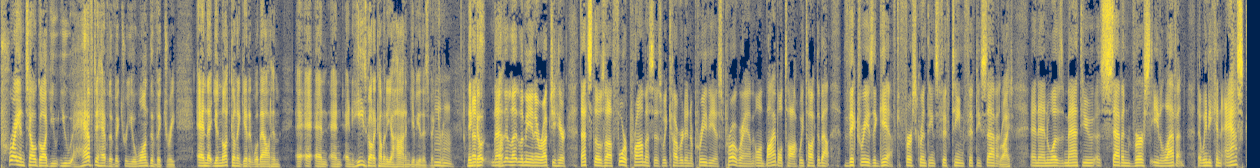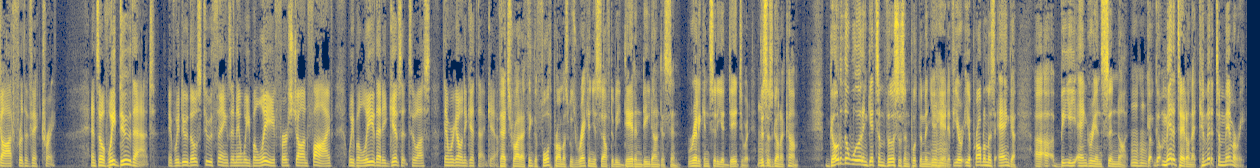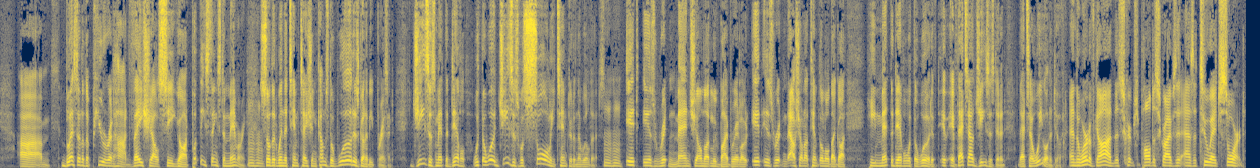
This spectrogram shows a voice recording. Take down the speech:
pray and tell God you, you have to have the victory, you want the victory, and that you're not going to get it without Him, and, and, and He's got to come into your heart and give you this victory. Then That's- go. that, huh? let, let me interrupt you here. That's those uh, four promises we covered in a previous program on Bible Talk. We talked about victory is a gift, 1 Corinthians fifteen fifty seven. Right. And then was Matthew uh, 7, verse 11, that we can ask God for the victory. And so if we do that, if we do those two things and then we believe 1 John 5, we believe that he gives it to us, then we're going to get that gift. That's right. I think the fourth promise was reckon yourself to be dead indeed unto sin. Really consider you dead to it. This is going to come. Go to the Word and get some verses and put them in your head. If your your problem is anger, uh, uh, be ye angry and sin not. Go, go, meditate on that. Commit it to memory. Um, Blessed are the pure in heart; they shall see God. Put these things to memory, so that when the temptation comes, the Word is going to be present. Jesus met the devil with the Word. Jesus was sorely tempted in the wilderness. It is written, "Man shall not live by bread alone." It is written, "Thou shalt not tempt the Lord thy God." He met the devil with the Word. If, if, if that's how Jesus did it, that's how we ought to do it. And the Word of God, the scripture, Paul describes it as a two edged sword.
